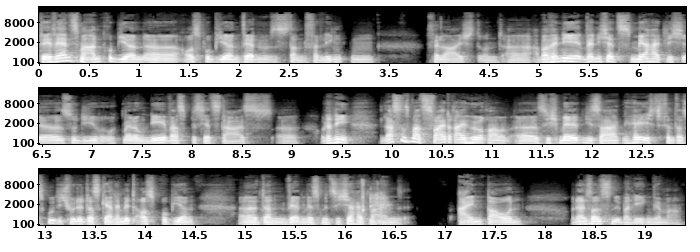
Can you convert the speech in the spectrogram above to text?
wir werden es mal anprobieren, äh, ausprobieren, werden wir es dann verlinken vielleicht und äh, aber wenn ihr wenn ich jetzt mehrheitlich äh, so die Rückmeldung nee was bis jetzt da ist äh, oder nee lass uns mal zwei drei Hörer äh, sich melden die sagen hey ich finde das gut ich würde das gerne mit ausprobieren äh, dann werden wir es mit Sicherheit mal ein, einbauen und ansonsten überlegen wir mal.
